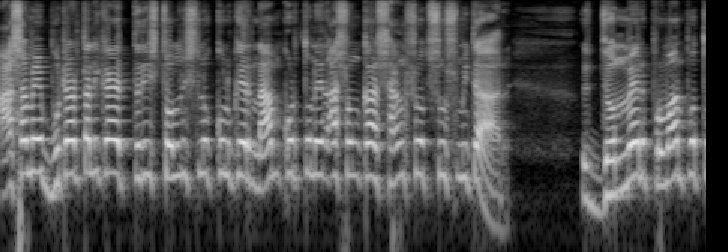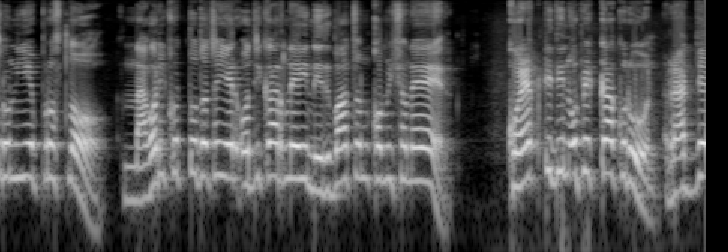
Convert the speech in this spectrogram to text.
আসামে ভোটার তালিকায় তিরিশ চল্লিশ লক্ষ লোকের নাম কর্তনের আশঙ্কা সাংসদ সুস্মিতার। জন্মের প্রমাণপত্র নিয়ে প্রশ্ন, নাগরিকত্ব যাচাইয়ের অধিকার নেই নির্বাচন কমিশনের। কয়েকটি দিন অপেক্ষা করুন, রাজ্যে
